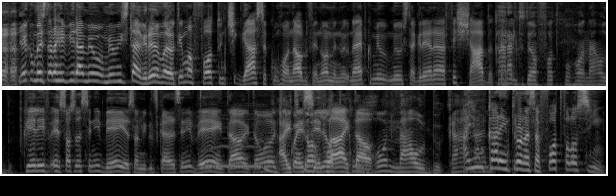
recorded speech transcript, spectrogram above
E aí começaram a revirar meu, meu Instagram, mano. Eu tenho uma foto antigaça com o Ronaldo Fenômeno. Na época, meu, meu Instagram era fechado. até. Caralho, tu tem uma foto com o Ronaldo. Porque ele é sócio da CNB, eu sou amigo dos caras da CNB e tal. Então eu tipo, conheci ele foto lá e tal. Ronaldo, caralho. Aí um cara entrou nessa foto e falou assim:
